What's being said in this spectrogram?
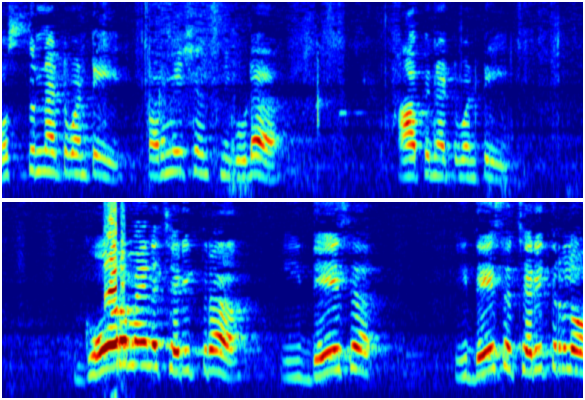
వస్తున్నటువంటి పర్మిషన్స్ని కూడా ఆపినటువంటి ఘోరమైన చరిత్ర ఈ దేశ ఈ దేశ చరిత్రలో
